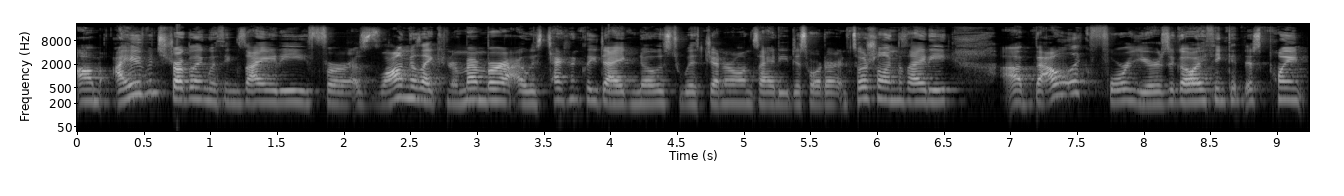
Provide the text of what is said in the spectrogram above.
um, I have been struggling with anxiety for as long as I can remember. I was technically diagnosed with general anxiety disorder and social anxiety about like four years ago, I think, at this point.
